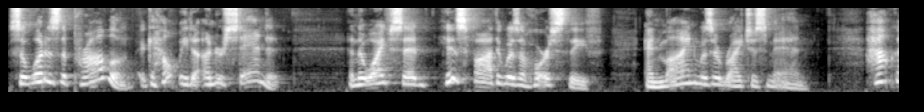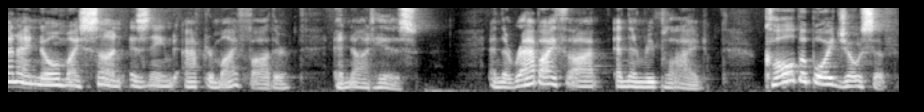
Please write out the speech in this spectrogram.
So, what is the problem? Help me to understand it. And the wife said, His father was a horse thief and mine was a righteous man. How can I know my son is named after my father and not his? And the rabbi thought and then replied, Call the boy Joseph,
